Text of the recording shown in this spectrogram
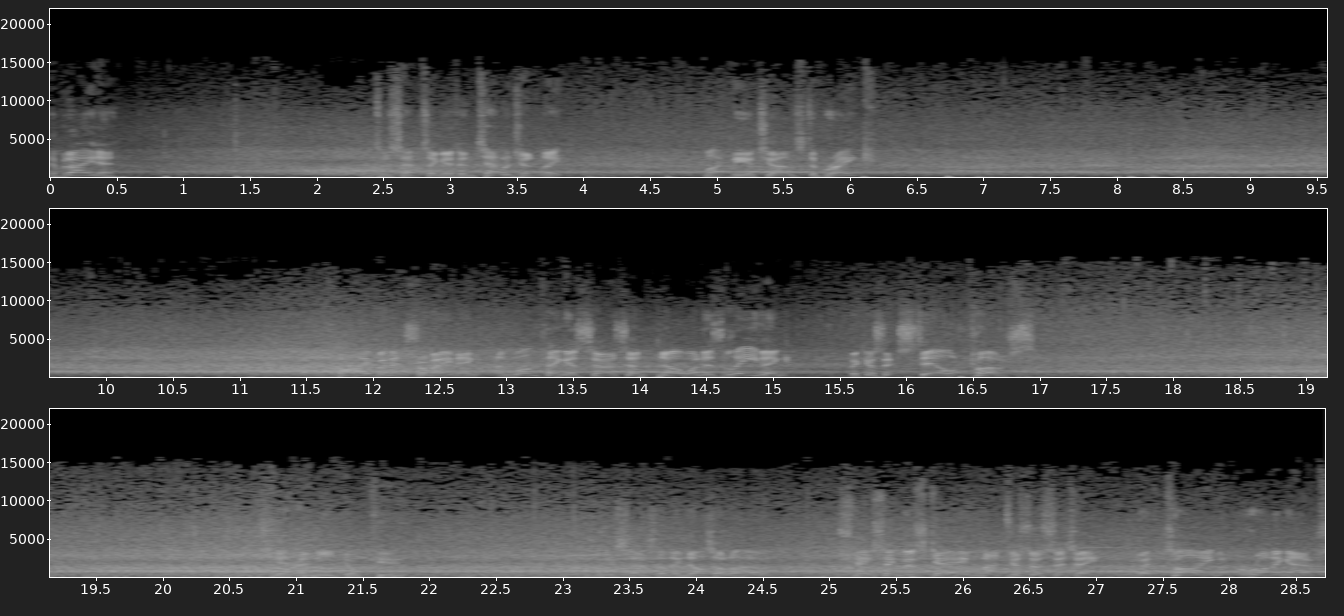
De Bruyne. Intercepting it intelligently. Might be a chance to break. Five minutes remaining, and one thing is certain, no one is leaving because it's still close. Jeremy Doku. He's certainly not alone. Chasing this game, Manchester City, with time running out.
